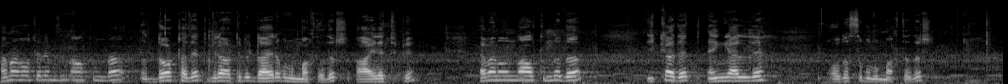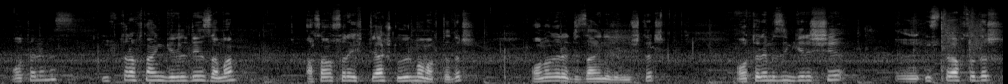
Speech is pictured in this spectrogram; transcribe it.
Hemen otelimizin altında 4 adet 1 artı 1 daire bulunmaktadır. Aile tipi. Hemen onun altında da 2 adet engelli odası bulunmaktadır. Otelimiz üst taraftan girildiği zaman asansöre ihtiyaç duyulmamaktadır. Ona göre dizayn edilmiştir. Otelimizin girişi e, üst taraftadır.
